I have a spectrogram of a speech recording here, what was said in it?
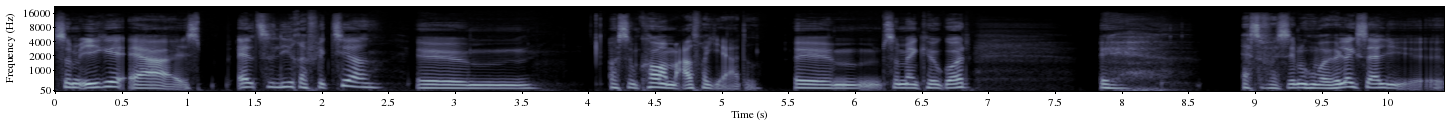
som ikke er altid lige reflekteret, øh, og som kommer meget fra hjertet. Øh, så man kan jo godt... Øh, Altså for eksempel, hun var heller ikke særlig, øh,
